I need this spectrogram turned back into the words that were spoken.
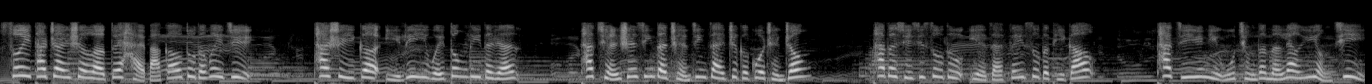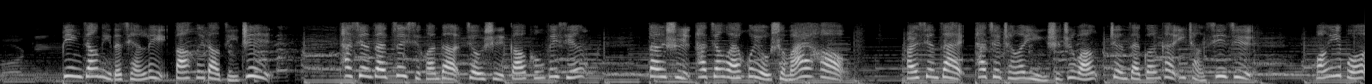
所以他战胜了对海拔高度的畏惧。他是一个以利益为动力的人，他全身心的沉浸在这个过程中，他的学习速度也在飞速的提高。他给予你无穷的能量与勇气。并将你的潜力发挥到极致。他现在最喜欢的就是高空飞行，但是他将来会有什么爱好？而现在他却成了影视之王，正在观看一场戏剧。王一博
